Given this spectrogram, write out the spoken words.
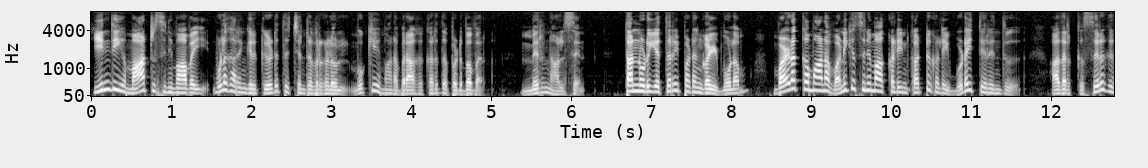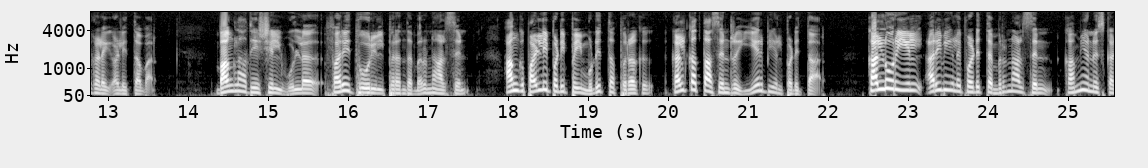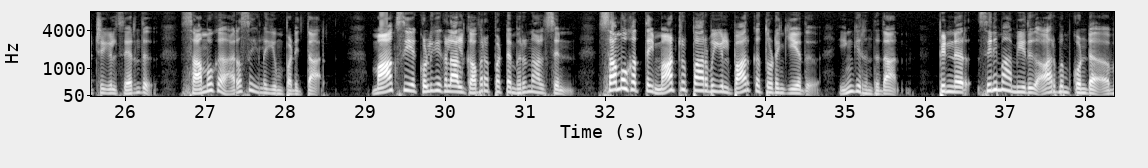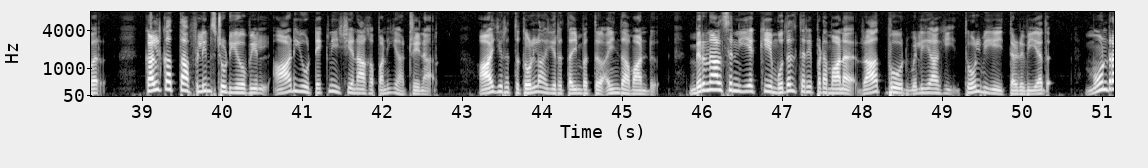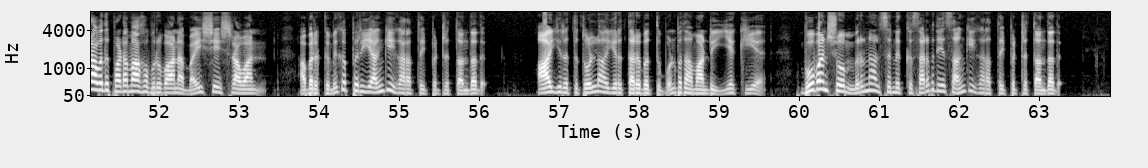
இந்திய மாற்று சினிமாவை உலக அரங்கிற்கு எடுத்துச் சென்றவர்களுள் முக்கியமானவராக கருதப்படுபவர் மிர்னால் சென். தன்னுடைய திரைப்படங்கள் மூலம் வழக்கமான வணிக சினிமாக்களின் கட்டுகளை உடைத்தெறிந்து அதற்கு சிறகுகளை அளித்தவர். பங்களாதேஷில் உள்ள ஃபரித்பூரில் பிறந்த மிர்னால் சென் அங்கு பள்ளி படிப்பை முடித்த பிறகு கல்கத்தா சென்று இயற்பியல் படித்தார். கல்லூரியில் அறிவியலை படித்த மிர்னால் சென் கம்யூனிஸ்ட் கட்சியில் சேர்ந்து சமூக அரசியலையும் படித்தார். மார்க்சிய கொள்கைகளால் கவரப்பட்ட மிருனால் சென் சமூகத்தை மாற்றுப்பார்வையில் பார்க்க தொடங்கியது இங்கிருந்துதான். பின்னர் சினிமா மீது ஆர்வம் கொண்ட அவர் கல்கத்தா பிலிம் ஸ்டுடியோவில் ஆடியோ டெக்னீஷியனாக பணியாற்றினார். ஆயிரத்து தொள்ளாயிரத்து ஐம்பத்து ஐந்தாம் ஆண்டு மிர்னால் சென் இயக்கிய முதல் திரைப்படமான ராத்பூர் வெளியாகி தோல்வியை தழுவியது. மூன்றாவது படமாக உருவான பைஷேஷ் ரவான் அவருக்கு மிகப்பெரிய அங்கீகாரத்தை பெற்றுத் தந்தது. ஆயிரத்து தொள்ளாயிரத்து அறுபத்து ஒன்பதாம் ஆண்டு இயக்கிய புவன் ஷோ மிர்னால் சென்னுக்கு சர்வதேச அங்கீகாரத்தை பெற்றுத் தந்தது.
